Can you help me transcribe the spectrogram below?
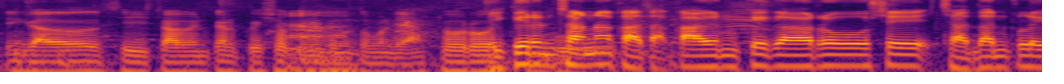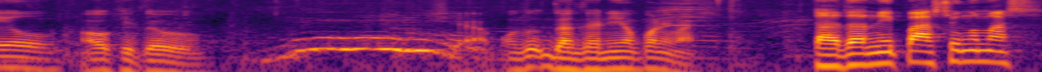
Tinggal dikawinkan besok ini teman-teman ya. Doro. Iki rencana gak tak kawin ke karo si jantan Cleo. Oh gitu. Siap. Untuk dandani apa nih mas? Dadani pasung mas.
